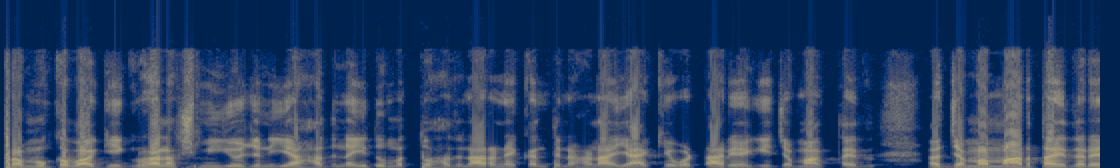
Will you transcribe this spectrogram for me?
ಪ್ರಮುಖವಾಗಿ ಗೃಹಲಕ್ಷ್ಮಿ ಯೋಜನೆಯ ಹದಿನೈದು ಮತ್ತು ಹದಿನಾರನೇ ಕಂತಿನ ಹಣ ಯಾಕೆ ಒಟ್ಟಾರೆಯಾಗಿ ಜಮಾ ಆಗ್ತಾ ಇದ್ ಜಮಾ ಮಾಡ್ತಾ ಇದ್ದಾರೆ?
